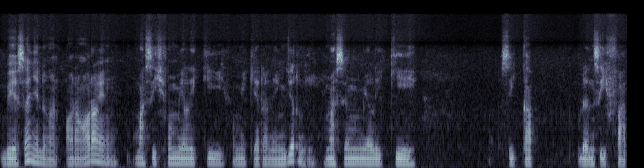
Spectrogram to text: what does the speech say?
biasanya dengan orang-orang yang masih memiliki pemikiran yang jernih, masih memiliki sikap dan sifat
